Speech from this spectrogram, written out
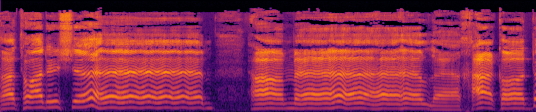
Ato Adushem Amen עד השם, המלך הקדוש.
